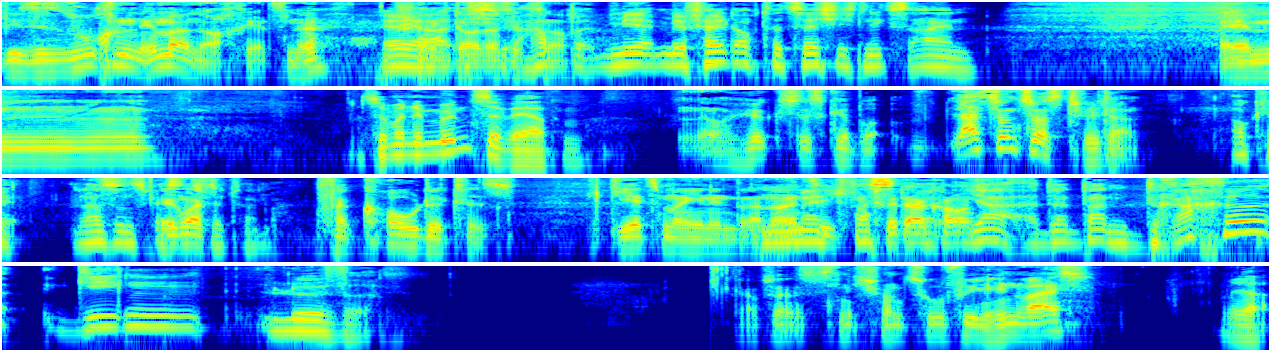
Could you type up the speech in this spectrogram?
Wir suchen immer noch jetzt, ne? Ja, ja, ich jetzt hab, noch. mir, mir fällt auch tatsächlich nichts ein. Ähm, Sollen wir eine Münze werfen? Höchstes Gebot. Lasst uns was twittern. Okay, lass uns was Irgendwas twittern. Vercodetes. Ich gehe jetzt mal hier in den 93 was, Twitter-Account. äh, ja, da, dann Drache gegen Löwe. Glaubst du, das ist nicht schon zu viel Hinweis? Ja.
